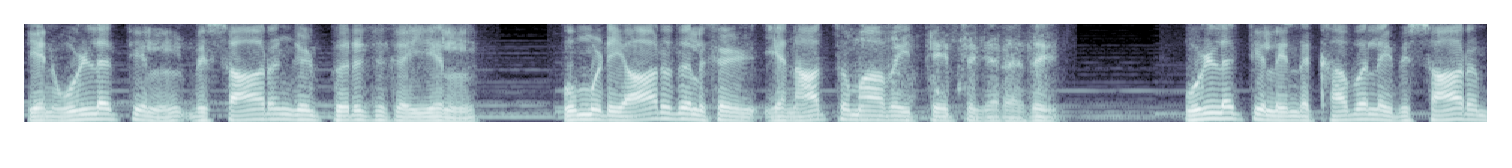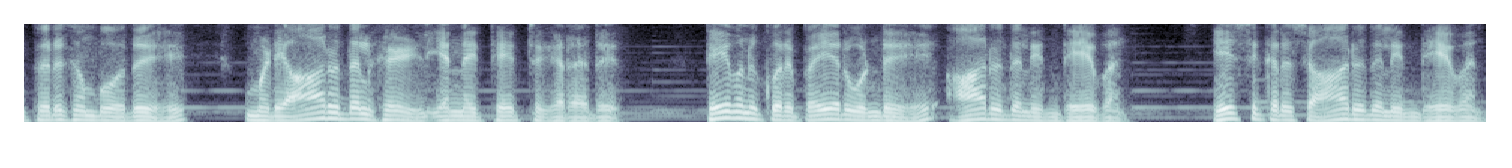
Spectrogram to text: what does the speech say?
என் உள்ளத்தில் விசாரங்கள் பெருகுகையில் உம்முடைய ஆறுதல்கள் என் ஆத்துமாவை தேற்றுகிறது. உள்ளத்தில் இந்த கவலை விசாரம் பெருகும்போது உம்முடைய ஆறுதல்கள் என்னை தேற்றுகிறது. தேவனுக்கு ஒரு பெயர் உண்டு ஆறுதலின் தேவன். இயேசு கிறிஸ்து ஆறுதலின் தேவன்.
